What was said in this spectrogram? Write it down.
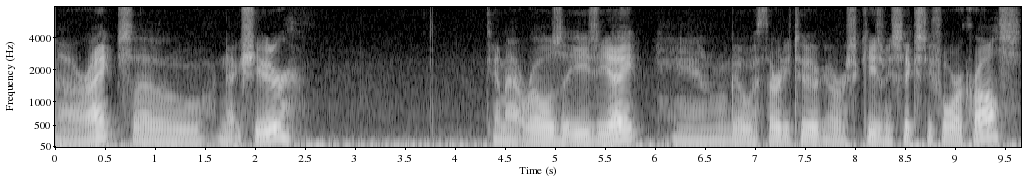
All right so next shooter come out rolls the easy 8 and we'll go with 32 or excuse me 64 across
